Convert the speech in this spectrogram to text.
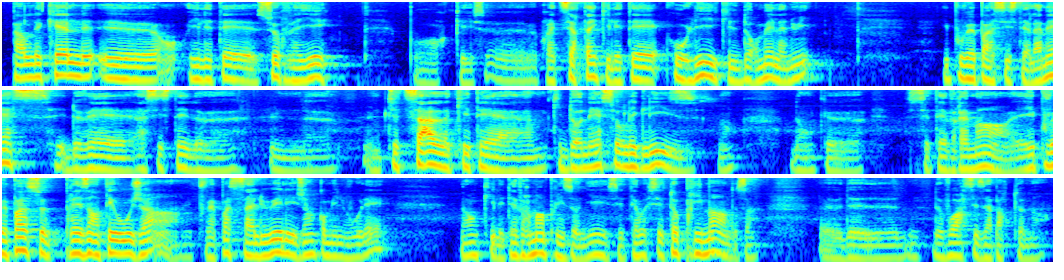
par lesquels euh, il était surveillé pour, être certain qu'il était au lit qu'il dormait la nuit. Il ne pouvait pas assister à la messe, il devait assister à une, une, petite salle qui, euh, donnait sur l'église. Donc, euh, c'était vraiment... il ne pouvait pas se présenter aux gens, il ne pouvait pas saluer les gens comme il voulait. Donc, il était vraiment prisonnier. C'est opprimant de ça. Euh, de, de voir ces appartements.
